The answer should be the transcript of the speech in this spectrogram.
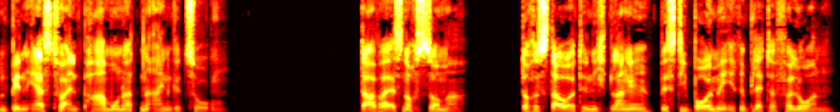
und bin erst vor ein paar Monaten eingezogen. Da war es noch Sommer, doch es dauerte nicht lange, bis die Bäume ihre Blätter verloren.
